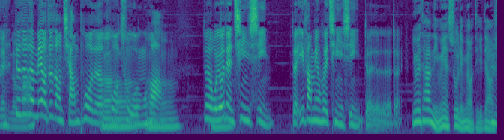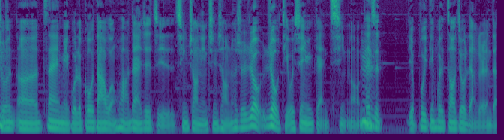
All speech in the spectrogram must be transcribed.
类的，对对对，没有这种强迫的破处文化。嗯对我有点庆幸，对，一方面会庆幸，对对对对，因为它里面书里面有提到说，嗯。呃，在美国的勾搭文化，当然是指青少年、青少年，就是肉肉体会先于感情哦，嗯。但是也不一定会造就两个人的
